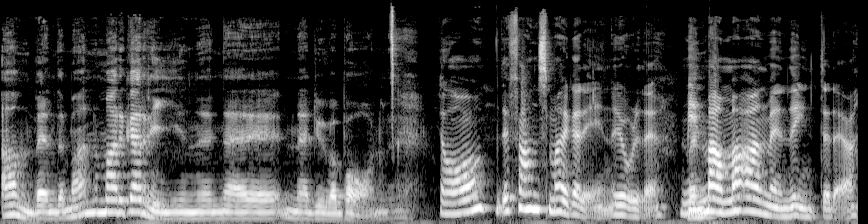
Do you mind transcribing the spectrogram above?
använde man margarin när, när du var barn? Ja, det fanns margarin, det gjorde det. Min Men... mamma använde inte det.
